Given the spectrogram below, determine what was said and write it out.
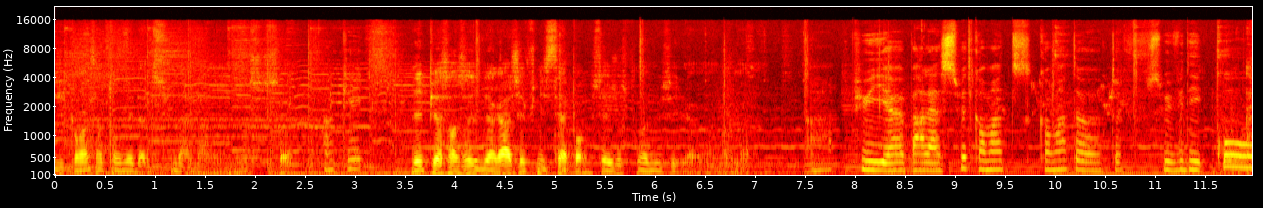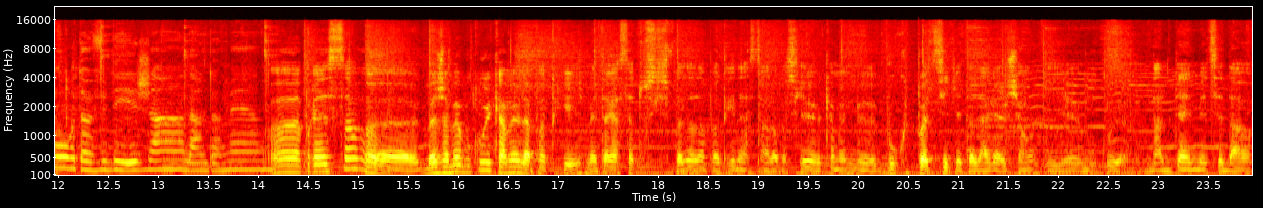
j'ai commencé à tourner là-dessus, dans, le sous-sol. OK. Les pièces en général, je finissais pas, c'était juste pour m'amuser. là, vraiment. Puis euh, par la suite, comment tu comment t'as suivi des cours, t'as vu des gens dans le domaine? Euh, après ça, euh, ben, j'aimais beaucoup quand même la poterie. Je m'intéressais à tout ce qui se faisait dans la poterie dans ce temps-là parce qu'il y avait quand même beaucoup de potiers qui étaient dans la région, puis beaucoup dans le dernier métier d'art.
